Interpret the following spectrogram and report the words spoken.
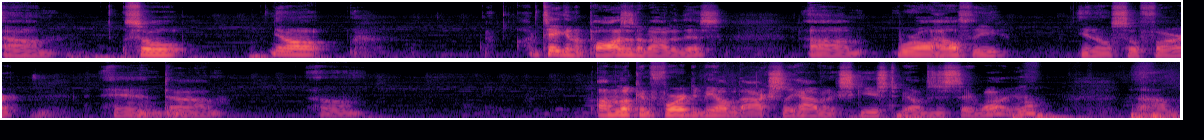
Um, so, you know, I'm taking a positive out of this. Um, we're all healthy, you know, so far, and um, um I'm looking forward to be able to actually have an excuse to be able to just say, well, you know, um,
